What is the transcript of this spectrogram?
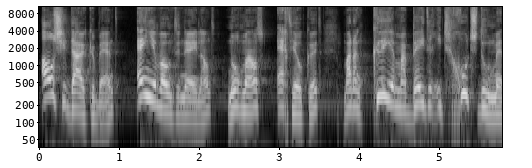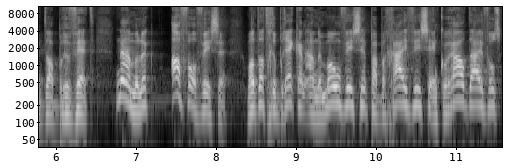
als je duiker bent en je woont in Nederland, nogmaals, echt heel kut. Maar dan kun je maar beter iets goeds doen met dat brevet. Namelijk afvalvissen. Want dat gebrek aan anemoonvissen, papegaaivissen en koraalduivels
